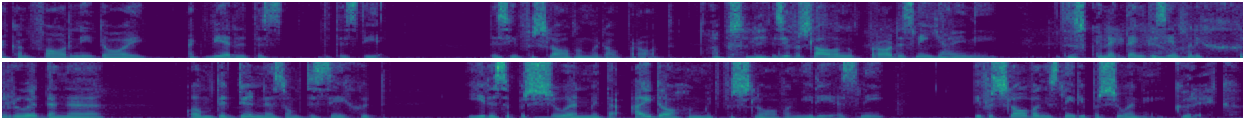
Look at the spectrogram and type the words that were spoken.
Ek kan vaar nie daai ek weet dit is dit is die dis die verslawing wat daar praat. Absoluut. dis die verslawing wat praat dis nie jy nie. Dis en ek dink dis een van die groot dinge om te doen is om te sê goed hier is 'n persoon met 'n uitdaging met verslawing. Hierdie is nie die verslawing is nie die persoon nie. Korrek.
